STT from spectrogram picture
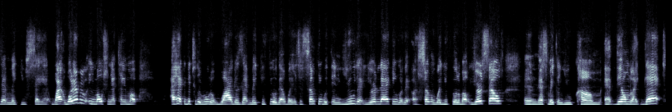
that make you sad? Why, whatever emotion that came up, I had to get to the root of why does that make you feel that way? Is it something within you that you're lacking, or that a certain way you feel about yourself, and that's making you come at them like that?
